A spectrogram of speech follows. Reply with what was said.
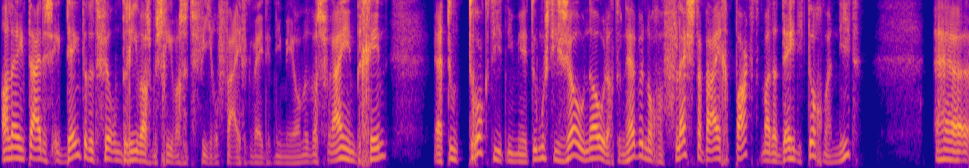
Alleen tijdens, ik denk dat het film 3 was, misschien was het 4 of 5, ik weet het niet meer. Want het was vrij in het begin. Ja, toen trok hij het niet meer. Toen moest hij zo nodig. Toen hebben we nog een fles erbij gepakt, maar dat deed hij toch maar niet. Eh,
